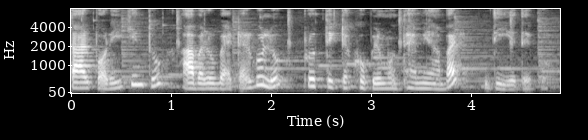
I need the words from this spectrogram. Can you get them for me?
তারপরেই কিন্তু আবারও ব্যাটারগুলো প্রত্যেকটা খোপের মধ্যে আমি আবার দিয়ে দেবো।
